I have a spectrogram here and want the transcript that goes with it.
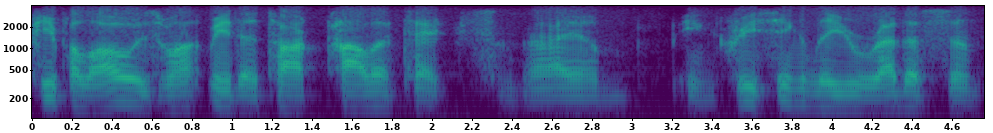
People always want me to talk politics, and I am increasingly reticent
